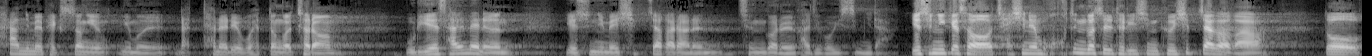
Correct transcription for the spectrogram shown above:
하나님의 백성임을 나타내려고 했던 것처럼 우리의 삶에는 예수님의 십자가라는 증거를 가지고 있습니다. 예수님께서 자신의 모든 것을 들이신 그 십자가가 또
